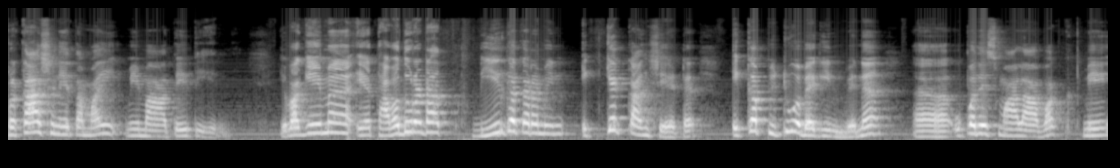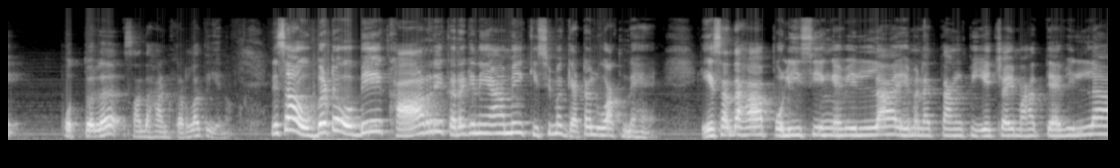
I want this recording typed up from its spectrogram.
ප්‍රකාශනය තමයි මේ මාතේ තියෙන්නේ. එවගේම එය තවදුරටත් දීර්ඝ කරමින් එක් එක් අංශයට එක පිටුව බැගින් වෙන උපදෙස් මාලාවක් මේ පොත්වල සඳහන් කරලා තියෙනවා. නිසා ඔබට ඔබේ කාර්ය කරගෙන යාමේ කිසිම ගැටලුවක් නැහැ. ඒ සඳහා පොලිසියෙන් ඇවිල්ලා එහෙම නැත්නම් PHI මහත්තයා ඇවිල්ලා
